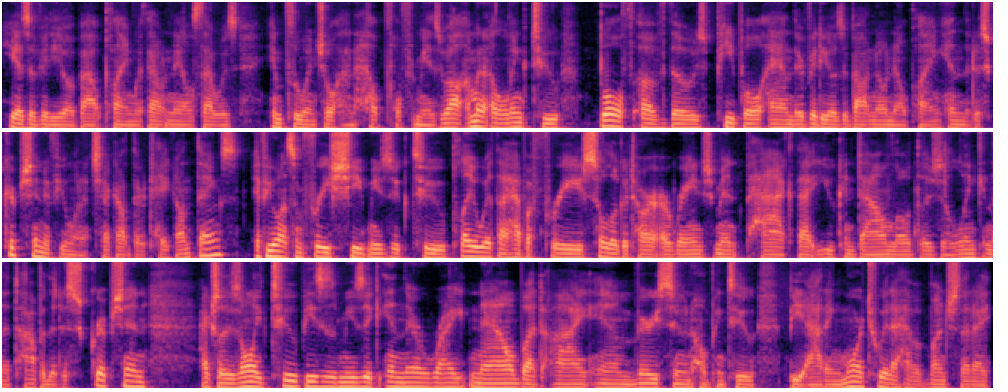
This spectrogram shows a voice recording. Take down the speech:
he has a video about playing without nails that was influential and helpful for me as well. I'm going to link to both of those people and their videos about no nail playing in the description if you want to check out their take on things. If you want some free sheet music to play with, I have a free solo guitar arrangement pack that you can download. There's a link in the top of the description. Actually, there's only two pieces of music in there right now, but I am very soon hoping to be adding more to it. I have a bunch that I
